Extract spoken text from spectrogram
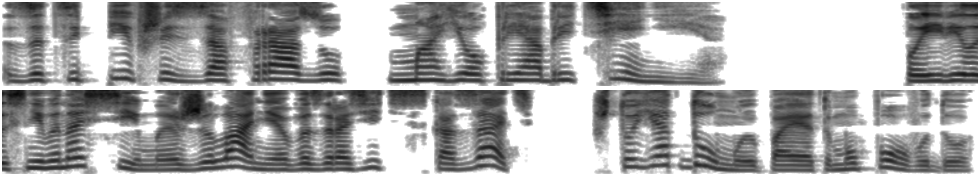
зацепившись за фразу «моё приобретение». Появилось невыносимое желание возразить и сказать, что я думаю по этому поводу,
